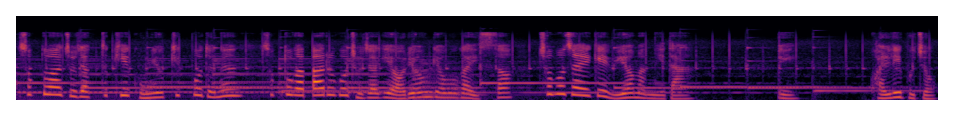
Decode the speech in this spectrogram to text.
속도와 조작 특히 공유 킥보드는 속도가 빠르고 조작이 어려운 경우가 있어 초보자에게 위험합니다. 2. 관리 부족.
